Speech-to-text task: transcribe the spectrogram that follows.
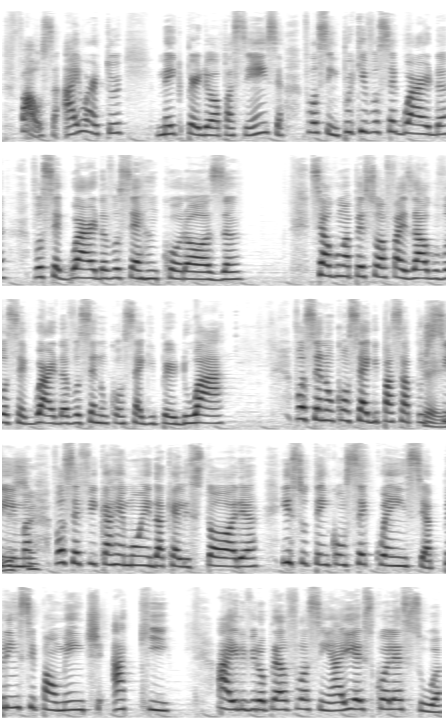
falsa. Aí o Arthur meio que perdeu a paciência, falou assim: porque você guarda, você guarda, você é rancorosa. Se alguma pessoa faz algo, você guarda, você não consegue perdoar. Você não consegue passar por Que é cima, você fica remoendo aquela história. Isso tem consequência, principalmente aqui. Aí ele virou pra ela e falou assim: aí a escolha é sua.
